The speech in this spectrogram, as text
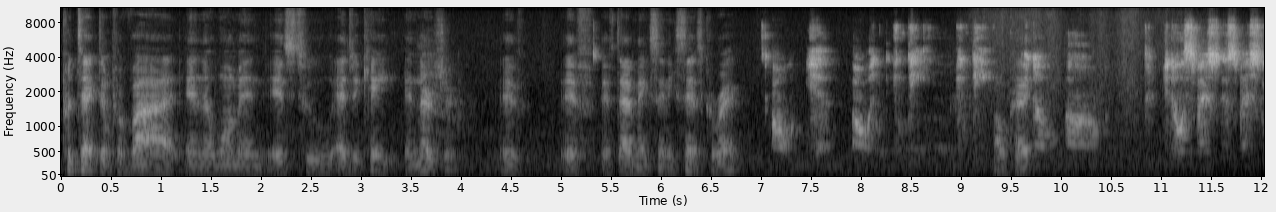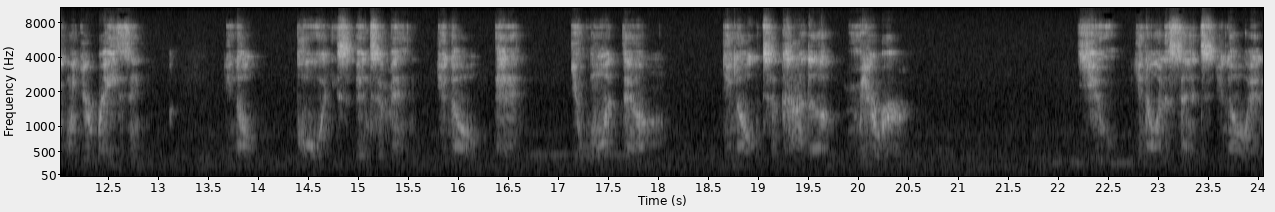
protect and provide, and the woman is to educate and nurture. If if if that makes any sense, correct? oh yeah, oh in, indeed, indeed. Okay. You know, um, you know, especially especially when you're raising, you know, boys into men, you know, and you want them, you know, to kind of mirror you, you know, in a sense, you know, and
